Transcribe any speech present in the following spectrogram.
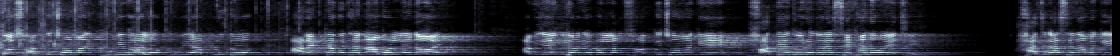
তো সব কিছু আমার খুবই ভালো, খুবই আপ্লুত। আর একটা কথা না বললে নয়, আমি যে একটু আগে বললাম সব কিছু আমাকে হাতে ধরে ধরে শেখানো হয়েছে। হাজরা স্যার আমাকে,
